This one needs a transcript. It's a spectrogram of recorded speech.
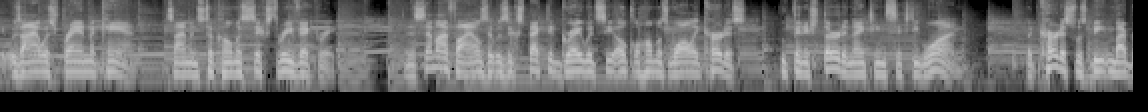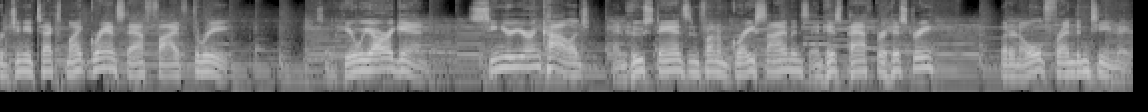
it was Iowa's Fran McCann. Simons took home a 6 3 victory. In the semifinals, it was expected Gray would see Oklahoma's Wally Curtis, who finished third in 1961. But Curtis was beaten by Virginia Tech's Mike Grandstaff 5 3. So here we are again, senior year in college, and who stands in front of Gray Simons and his path for history? But an old friend and teammate.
